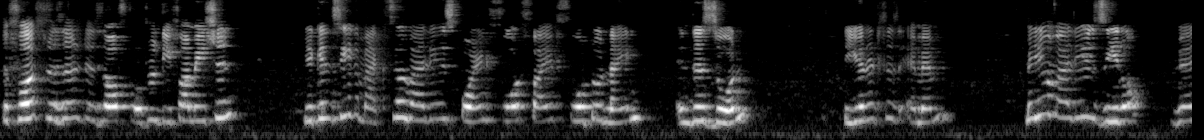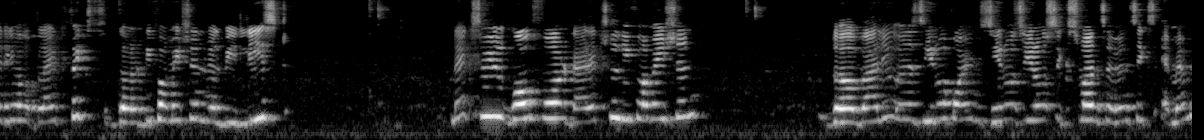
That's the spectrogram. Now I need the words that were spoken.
The first result is of total deformation. You can see the maximum value is 0.45429 in this zone the units is mm. Minimum value is 0 where you have applied fixed the deformation will be least. Next we will go for directional deformation. The value is 0 0.006176 mm.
